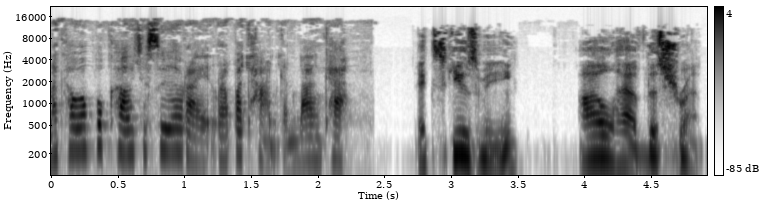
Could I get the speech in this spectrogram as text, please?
นะคะว่าพวกเขาจะซื้ออะไรรับประทานกันบ้างค่ะ Excuse me, I'll have the shrimp.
